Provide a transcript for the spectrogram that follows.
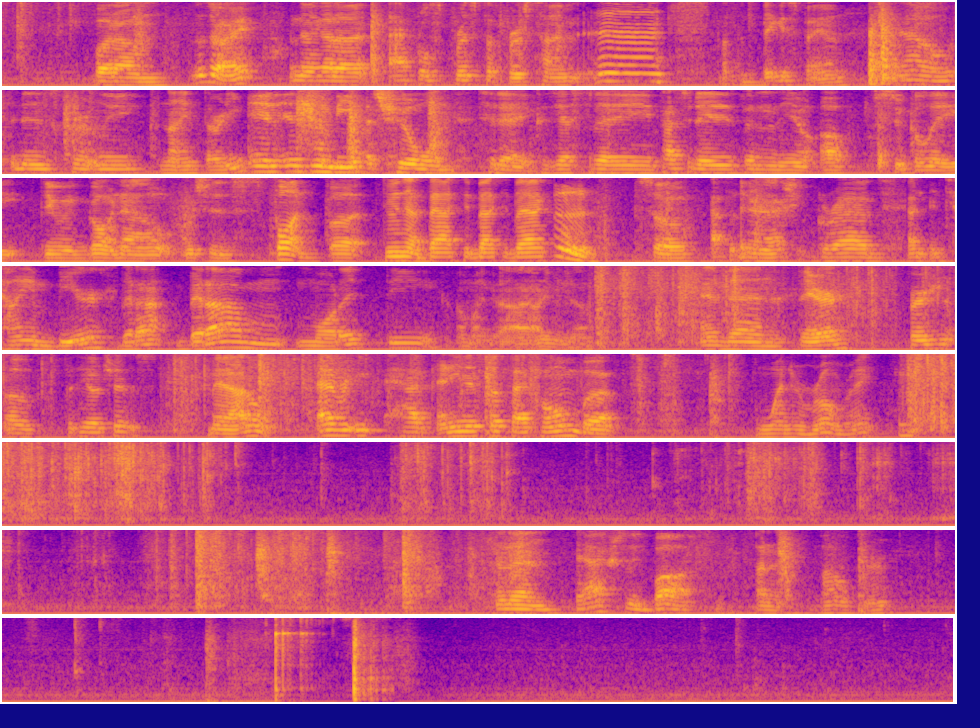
But um, it was alright. And then I got a apple spritz for the first time. Eh, not the biggest fan. Now it is currently 9:30, and it's gonna be a chill one today. Cause yesterday, past two days, been you know up super late doing going out, which is fun. But doing that back to back to back. ugh. So after dinner, I actually grabbed an Italian beer, Bera Bera Moretti. Oh my god, I don't even know. And then their version of potato chips. Man, I don't ever eat, have any of this stuff back home, but when in Rome, right? And then I actually bought a bottle opener.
